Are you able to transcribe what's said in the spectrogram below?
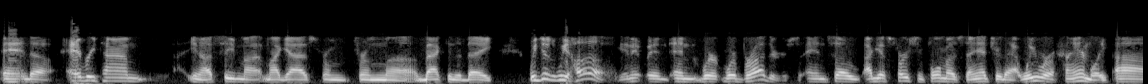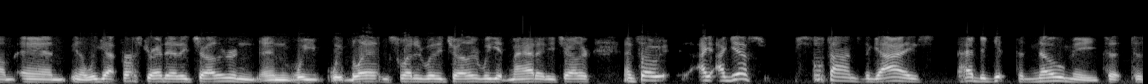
and uh, every time you know I see my my guys from from uh, back in the day we just we hug and it and, and we're we're brothers. And so I guess first and foremost to answer that we were a family. Um and you know we got frustrated at each other and and we we bled and sweated with each other. We get mad at each other. And so I, I guess sometimes the guys had to get to know me to to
